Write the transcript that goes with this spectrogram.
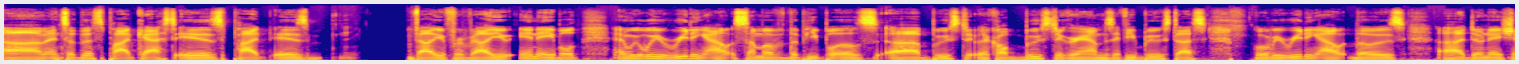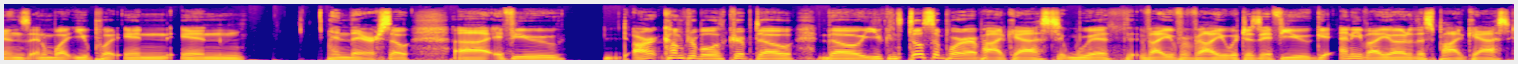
Um, and so this podcast is pod, is value for value enabled. And we will be reading out some of the people's uh, boost they're called boostagrams if you boost us. We'll be reading out those uh, donations and what you put in in in there. So uh, if you aren't comfortable with crypto, though, you can still support our podcast with value for value, which is if you get any value out of this podcast,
